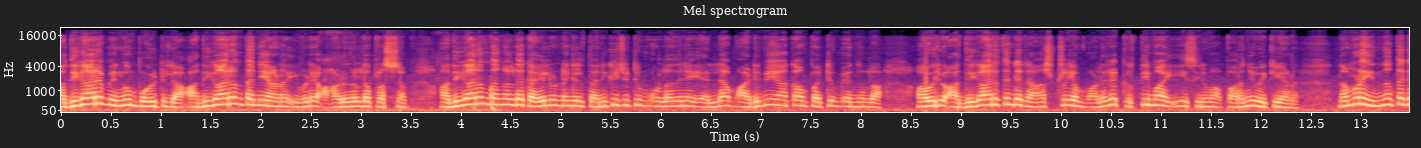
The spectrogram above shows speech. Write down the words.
അധികാരം എങ്ങും പോയിട്ടില്ല. അധികാരം തന്നെയാണ് ഇവിടെ ആളുകളുടെ പ്രശ്നം. അധികാരം തങ്ങളുടെ കയ്യിലുണ്ടെങ്കിൽ തനിക്ക് ചുറ്റും ഉള്ളതിനെ എല്ലാം അടിമയാക്കാൻ പറ്റും എന്നുള്ള ആ ഒരു അധികാരത്തിന്റെ രാഷ്ട്രീയം വളരെ കൃത്യമായി ഈ സിനിമ പറഞ്ഞു വെക്കുകയാണ്. നമ്മുടെ ഇന്നത്തെ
